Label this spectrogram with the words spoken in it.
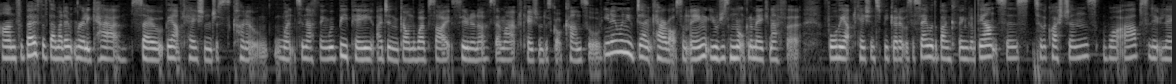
And for both of them, I didn't really care. So the application just kind of went to nothing. With BP, I didn't go on the website soon enough, so my application just got cancelled. You know, when you don't care about something, you're just not going to make an effort for the application to be good. It was the same with the Bank of England. The answers to the questions were absolutely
